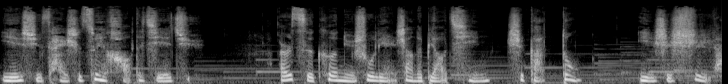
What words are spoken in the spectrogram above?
也许才是最好的结局。而此刻，女树脸上的表情是感动，亦是释然。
